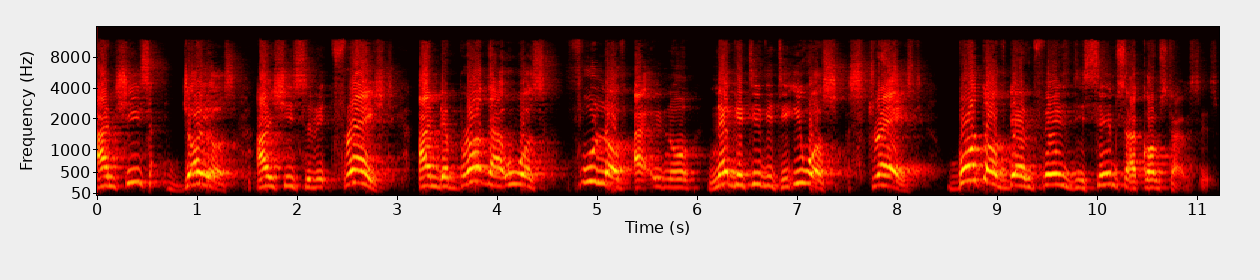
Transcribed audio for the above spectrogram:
And she's joyous and she's refreshed. And the brother who was full of uh, you know negativity he was stressed both of them faced the same circumstances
